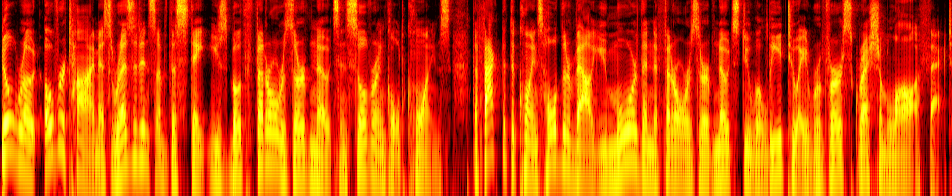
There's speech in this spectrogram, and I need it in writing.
Bill wrote Over time, as residents of the state use both Federal Reserve notes and silver and gold coins, the fact that the coins hold their value more than the Federal Reserve notes do will lead to a reverse Gresham law effect,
